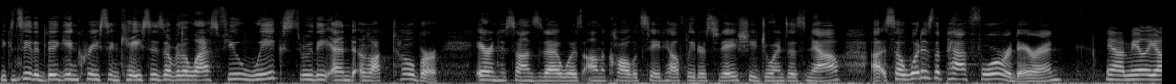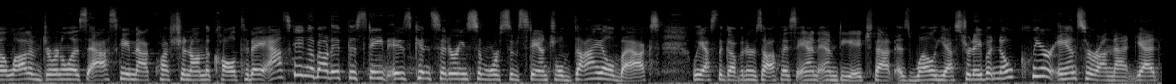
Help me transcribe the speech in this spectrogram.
You can see the big increase in cases over the last few weeks through the end of October. Erin Hassanzadeh was on the call with state health leaders today. She joins us now. Uh, so, what is the path forward, Erin? Yeah, Amelia, a lot of journalists asking that question on the call today, asking about if the state is considering some more substantial dial backs. We asked the governor's office and MDH that as well yesterday, but no clear answer on that yet.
